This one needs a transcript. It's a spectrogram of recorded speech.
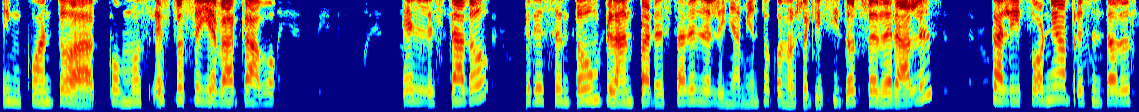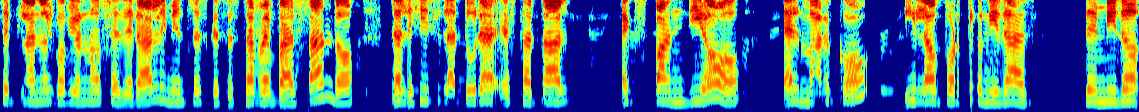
en cuanto a cómo esto se lleva a cabo. El Estado presentó un plan para estar en alineamiento con los requisitos federales California ha presentado este plan al gobierno federal y mientras que se está rebasando, la legislatura estatal expandió el marco y la oportunidad debido,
